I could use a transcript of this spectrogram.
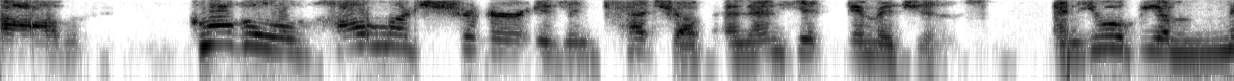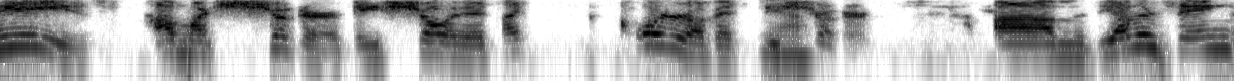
Um, Google how much sugar is in ketchup and then hit images, and you will be amazed how much sugar they show. it. It's like a quarter of it is Yeah. sugar. Um, the other thing,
